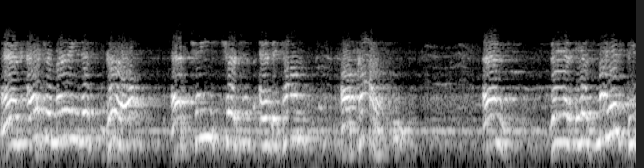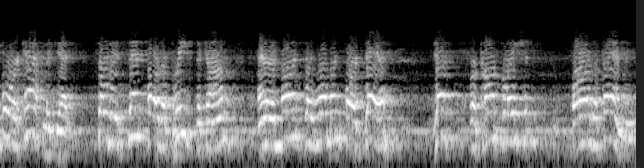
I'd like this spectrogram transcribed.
And after marrying this girl, had changed churches and become a Protestant. And the, his, his people were Catholic yet. So they sent for the priest to come and anoint the woman for death just for consolation for the family.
